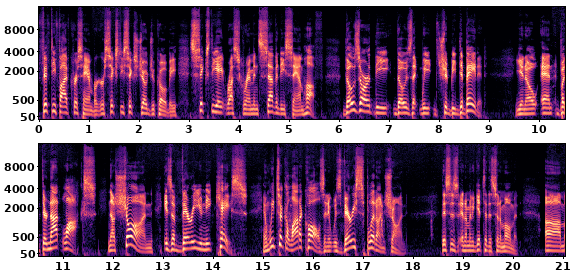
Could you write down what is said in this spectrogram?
55, Chris Hanburger, 66, Joe Jacoby, 68, Russ Grimm, and 70, Sam Huff. Those are the those that we should be debated, you know, and but they're not locks. Now, Sean is a very unique case, and we took a lot of calls, and it was very split on Sean. This is, and I'm going to get to this in a moment. Um,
